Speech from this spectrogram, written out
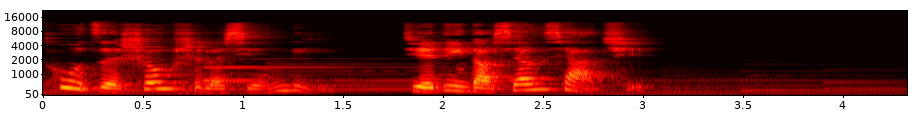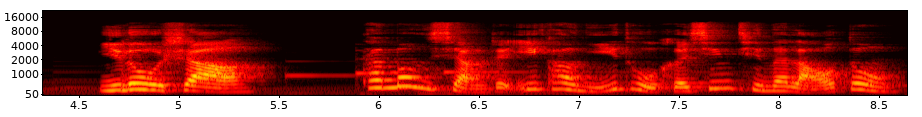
兔子收拾了行李，决定到乡下去。一路上，他梦想着依靠泥土和辛勤的劳动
